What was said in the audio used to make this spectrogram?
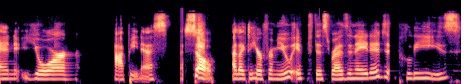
and your happiness. So I'd like to hear from you. If this resonated, please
